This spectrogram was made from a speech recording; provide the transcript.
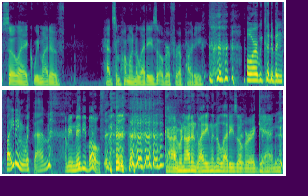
So, like, we might have had some Homo naledi's over for a party. or we could have been fighting with them. I mean, maybe both. God, we're not inviting the naledi's over again.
